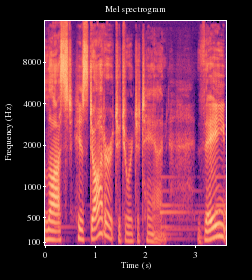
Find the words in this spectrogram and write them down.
lost his daughter to Georgia Tann. They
